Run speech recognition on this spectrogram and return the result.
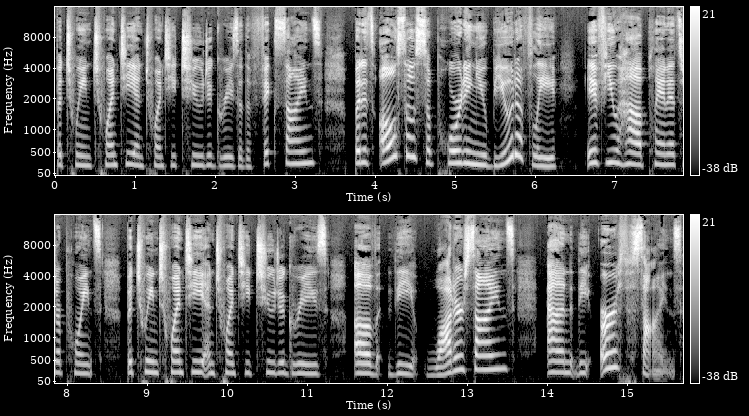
between 20 and 22 degrees of the fixed signs, but it's also supporting you beautifully if you have planets or points between 20 and 22 degrees of the water signs and the earth signs,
